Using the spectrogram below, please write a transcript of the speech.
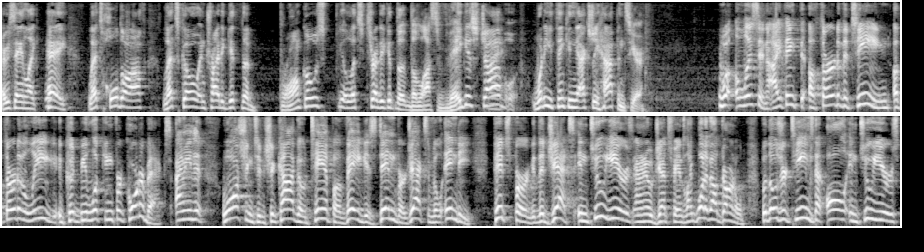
are you saying like, hey, let's hold off, let's go and try to get the Broncos, you know, let's try to get the the Las Vegas job? Right. What are you thinking actually happens here? Well, listen, I think a third of the team, a third of the league could be looking for quarterbacks. I mean, Washington, Chicago, Tampa, Vegas, Denver, Jacksonville, Indy, Pittsburgh, the Jets in two years. And I know Jets fans are like, what about Darnold? But those are teams that all in two years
